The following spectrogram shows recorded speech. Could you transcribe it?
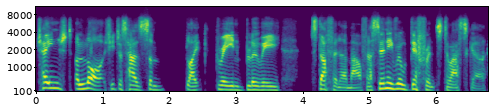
changed a lot. She just has some like green, bluey stuff in her mouth. That's the only real difference to Asuka.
